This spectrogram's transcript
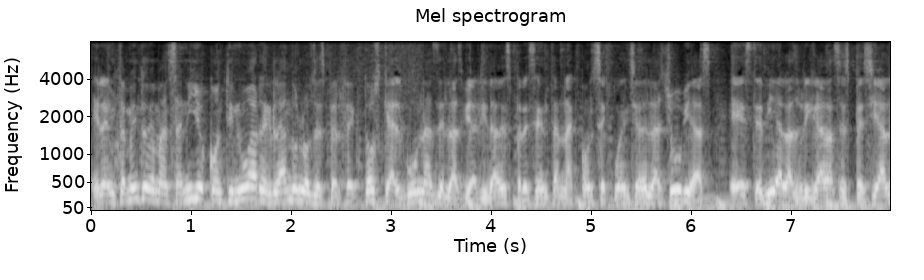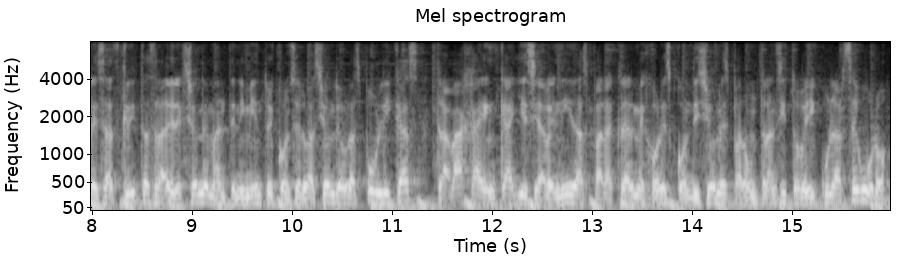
El Ayuntamiento de Manzanillo continúa arreglando los desperfectos que algunas de las vialidades presentan a consecuencia de las lluvias. Este día las brigadas especiales adscritas a la Dirección de Mantenimiento y Conservación de Obras Públicas trabaja en calles y avenidas para crear mejores condiciones para un tránsito vehicular seguro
